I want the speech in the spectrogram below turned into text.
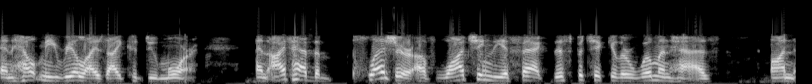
and helped me realize I could do more. And I've had the pleasure of watching the effect this particular woman has on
